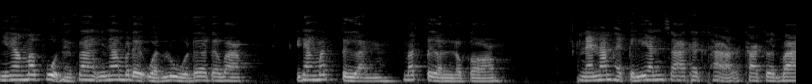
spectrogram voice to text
อีนางมาพูดให้ฟังอีนางม่ได้อวดรู้เด้อแต่ว่าอีนางมาเตือนมาเตือนแล้วก็ แนะนำให้ไปเรียนซะถ้าถ้าถ้าเกิดว่า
